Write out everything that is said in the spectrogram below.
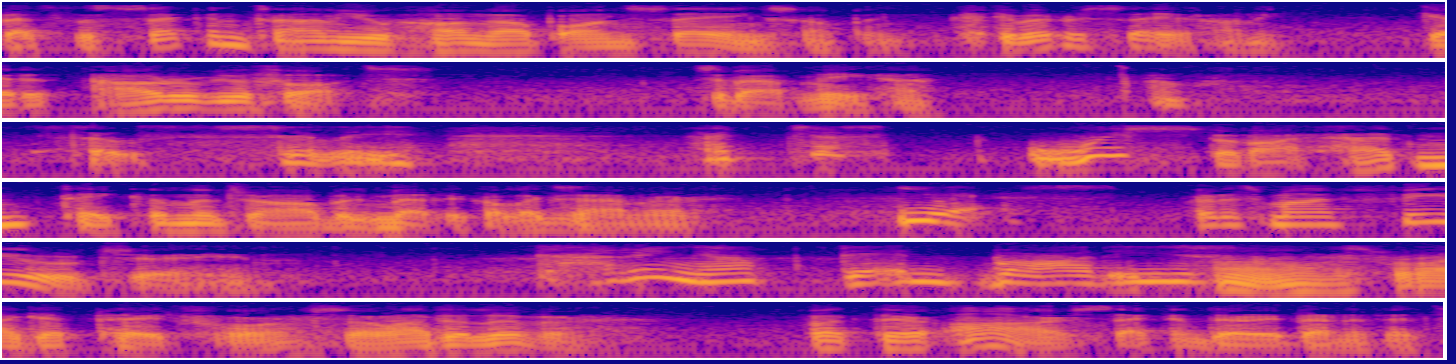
That's the second time you've hung up on saying something. You better say it, honey. Get it out of your thoughts. It's about me, huh? Oh, so silly. I just wish. That I hadn't taken the job as medical examiner. Yes. But it's my field, Jane. Cutting up dead bodies. Well, that's what I get paid for, so I deliver. But there are secondary benefits.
